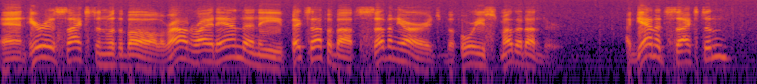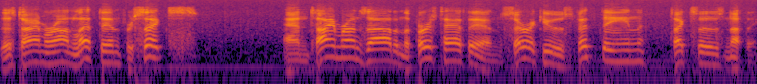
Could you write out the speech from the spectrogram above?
And here is Saxton with the ball around right end, and he picks up about seven yards before he's smothered under. Again, it's Saxton, this time around left end for six. And time runs out in the first half end. Syracuse 15, Texas nothing.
